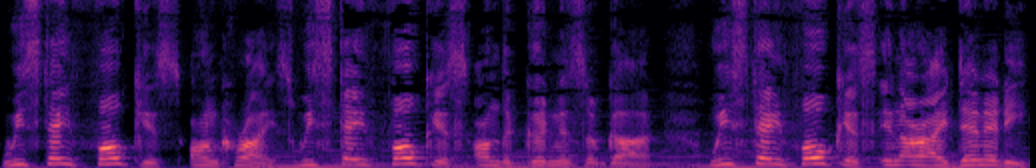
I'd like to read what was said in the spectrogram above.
We stay focused on Christ. We stay focused on the goodness of God. We stay focused in our identity,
